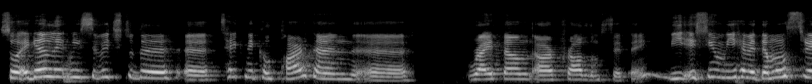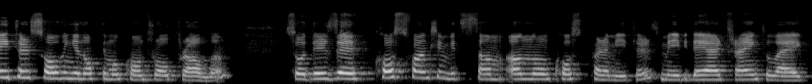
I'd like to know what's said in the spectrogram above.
So again, let me switch to the uh, technical part and uh, write down our problem setting. We assume we have a demonstrator solving an optimal control problem. So there's a cost function with some unknown cost parameters. Maybe they are trying to like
